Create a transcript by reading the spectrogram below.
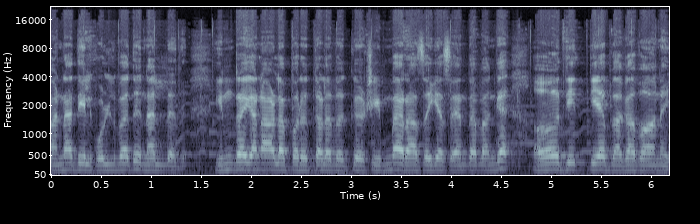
மனதில் கொள்வது நல்லது. இன்றைய நாளை பொறுத்தளவுக்கு சிம்ம ராசியை சேர்ந்தவங்க ஆதித்ய பகவானை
